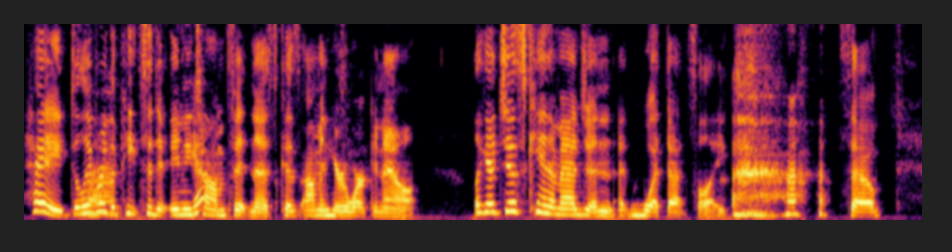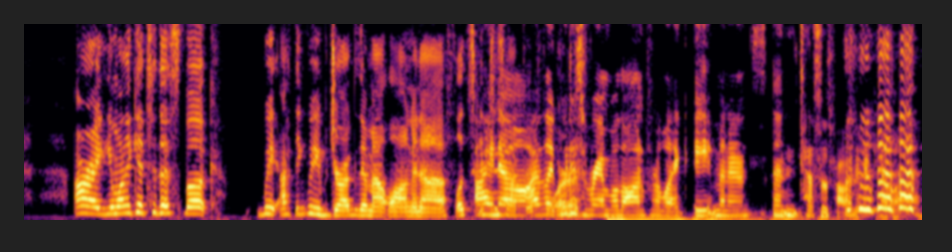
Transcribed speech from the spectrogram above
"Hey, deliver Uh, the pizza to Anytime Fitness because I'm in here working out." Like, I just can't imagine what that's like. so, all right, you want to get to this book? We, I think we've drugged them out long enough. Let's get I to know. chapter I like we just rambled on for like eight minutes, and Tessa's probably gonna kill us.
